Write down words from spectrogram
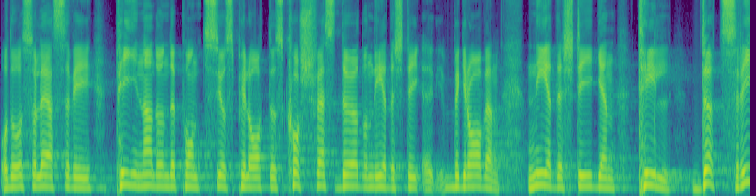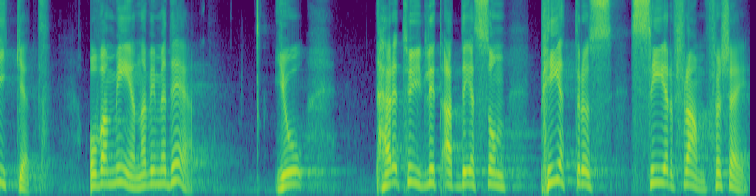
och då så läser vi pinad under Pontius Pilatus, korsfäst, död och nederstig, begraven, nederstigen till dödsriket. Och vad menar vi med det? Jo, här är tydligt att det som Petrus ser framför sig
